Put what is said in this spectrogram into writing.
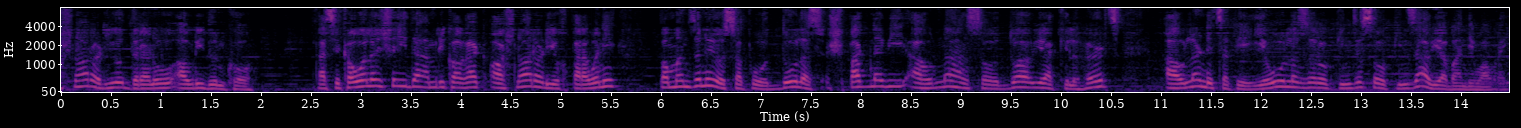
آشنا رادیو درنو اوریدونکو تاسو کولای شئ د امریکا غږ آشنا رادیو خبرونه په منځنوي سپو 12 شپږ نوي او 902 کیلو هرتز او لنډې چپې 11515 باندې واوري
